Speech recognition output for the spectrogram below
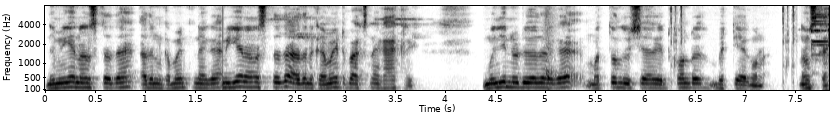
ನಿಮಗೇನು ಅನಿಸ್ತದೆ? ಅದನ್ನ ಕಮೆಂಟ್ನಾಗ ನಿಮಗೇನು ಅನಿಸ್ತದೆ? ಅದನ್ನ ಕಮೆಂಟ್ ಬಾಕ್ಸ್ನಾಗ ಹಾಕ್ರಿ. ಮುಂದಿನ ವಿಡಿಯೋದಾಗ ಮತ್ತೊಂದು ವಿಷಯ ಇಟ್ಕೊಂಡು ಭೇಟಿಯಾಗೋಣ. ನಮಸ್ಕಾರ.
